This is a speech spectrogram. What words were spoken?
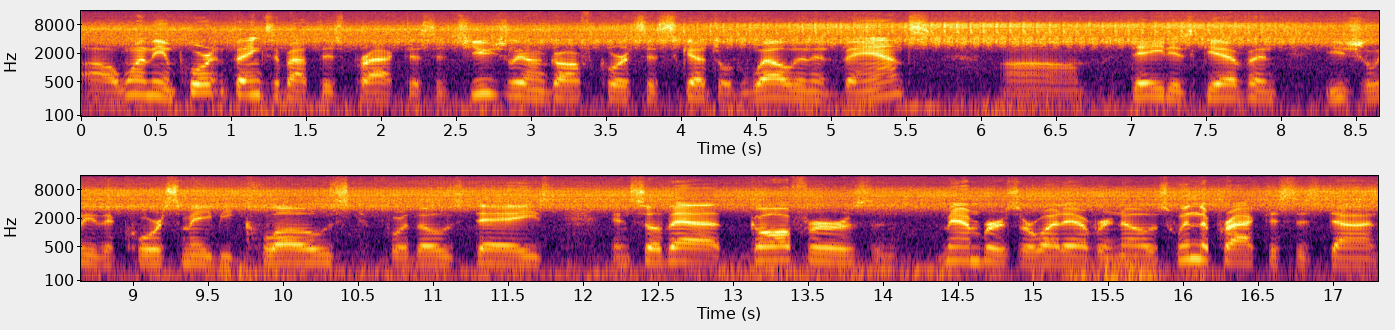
uh, one of the important things about this practice, it's usually on golf courses scheduled well in advance. Um, date is given. Usually the course may be closed for those days. And so that golfers and members or whatever knows when the practice is done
